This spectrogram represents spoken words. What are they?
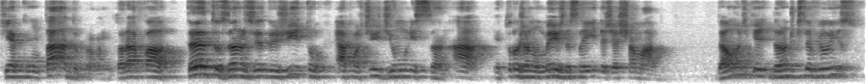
que é contado, a Torá fala, tantos anos do Egito é a partir de um Nissan. Ah, entrou já no mês da saída, já é chamado. Da onde que, da onde que você viu isso?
